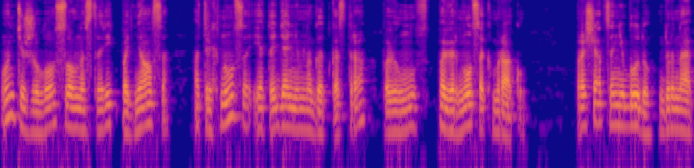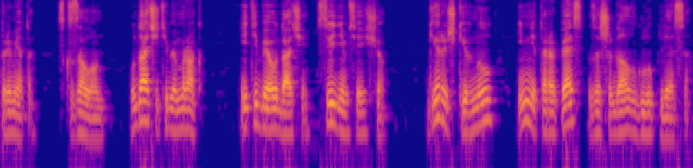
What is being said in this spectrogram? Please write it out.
Он тяжело, словно старик, поднялся, отряхнулся и, отойдя немного от костра, повернулся, повернулся к мраку. «Прощаться не буду, дурная примета», — сказал он. «Удачи тебе, мрак!» «И тебе удачи, свидимся еще!» Герыч кивнул и, не торопясь, зашагал вглубь леса.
